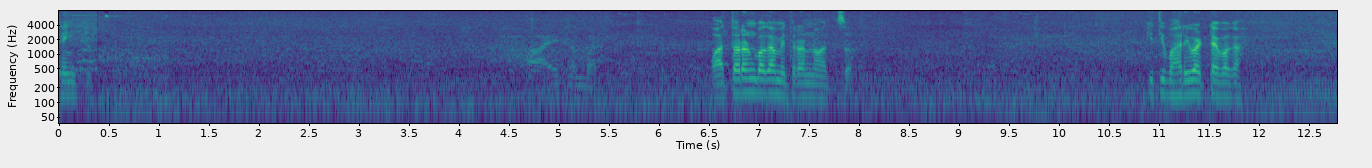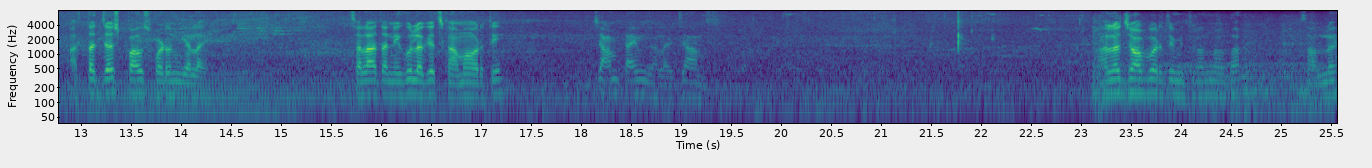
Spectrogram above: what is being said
थँक्यू हा एक नंबर. वातावरण बघा मित्रांनो आजचं. किती भारी वाटतंय बघा. आत्ता जस्ट पाऊस पडून गेलाय. चला आता निघू लगेच कामावरती. जाम टाइम झालाय जाम आलं जॉबवरती मित्रांनो आता. चाललोय.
